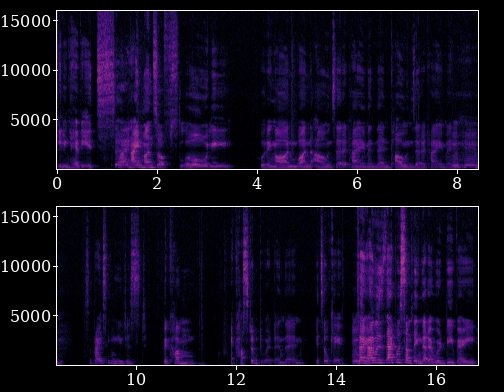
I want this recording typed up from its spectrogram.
feeling heavy. It's uh, Right. nine months of slowly putting on one ounce at a time and then pounds at a time, and surprisingly, you just become accustomed to it, and then it's okay. So I, I was that was something that I would be very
